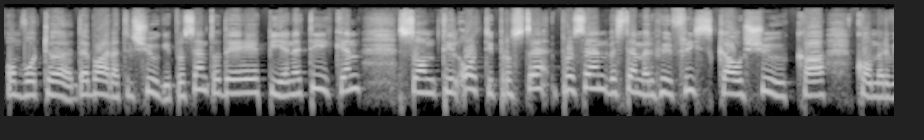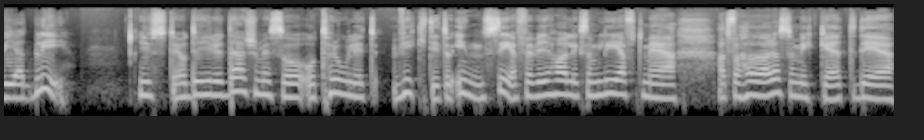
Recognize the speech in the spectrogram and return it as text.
om vårt öde bara till 20 procent och det är epigenetiken som till 80 procent bestämmer hur friska och sjuka kommer vi att bli. Just det, och det är det där som är så otroligt viktigt att inse. För vi har liksom levt med att få höra så mycket. att Det är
